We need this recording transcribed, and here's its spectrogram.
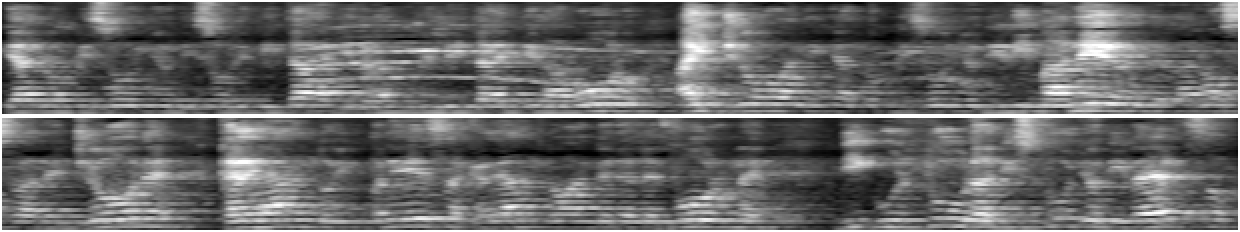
che hanno bisogno di solidità, di tranquillità e di lavoro, ai giovani che hanno bisogno di rimanere nella nostra regione, creando impresa, creando anche delle forme di cultura, di studio diverso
